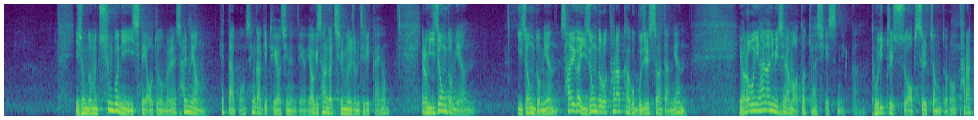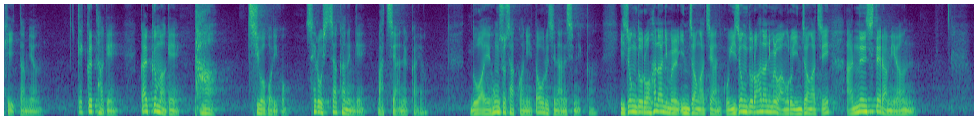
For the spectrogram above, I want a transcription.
이 정도면 충분히 이 시대의 어두움을 설명했다고 생각이 되어지는데요. 여기서 한 가지 질문을 좀 드릴까요? 여러분, 이 정도면, 이 정도면, 사회가 이 정도로 타락하고 무질서하다면, 여러분이 하나님이시라면 어떻게 하시겠습니까? 돌이킬 수 없을 정도로 타락해 있다면, 깨끗하게, 깔끔하게 다 지워버리고, 새로 시작하는 게 맞지 않을까요? 노아의 홍수 사건이 떠오르진 않으십니까? 이 정도로 하나님을 인정하지 않고 이 정도로 하나님을 왕으로 인정하지 않는 시대라면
